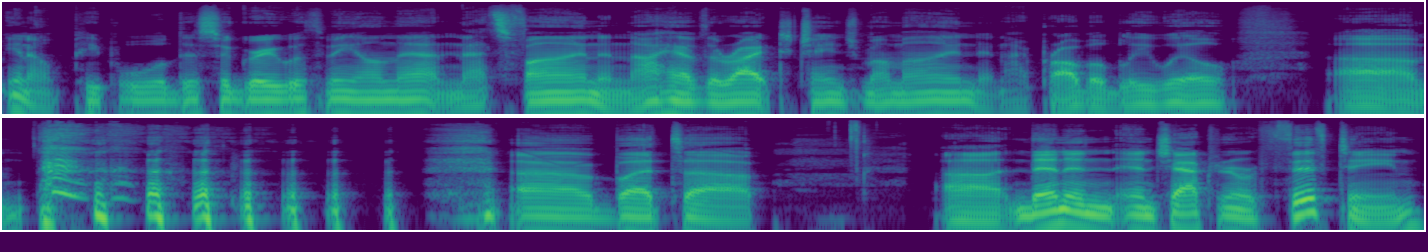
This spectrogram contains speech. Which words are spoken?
you know, people will disagree with me on that, and that's fine. And I have the right to change my mind, and I probably will. Um, uh, but uh, uh, then in, in chapter number 15,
